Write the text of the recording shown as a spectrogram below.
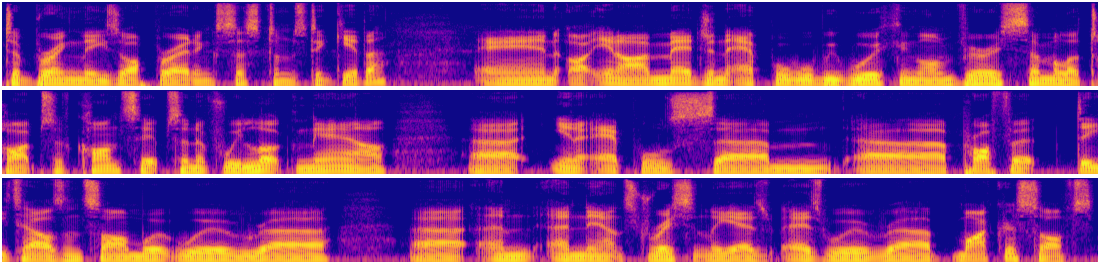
to bring these operating systems together. And I- you know, I imagine Apple will be working on very similar types of concepts. And if we look now, uh, you know, Apple's um, uh, profit details and so on were, were uh, uh, an, announced recently, as as were uh, Microsoft's.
